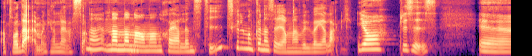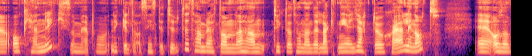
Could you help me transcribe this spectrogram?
att vara där, man kan läsa. Nej, någon annan själens tid skulle man kunna säga om man vill vara elak. Ja, precis. Eh, och Henrik, som är på Nyckeltalsinstitutet, han berättade om när han tyckte att han hade lagt ner hjärta och själ i något. Eh, och så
